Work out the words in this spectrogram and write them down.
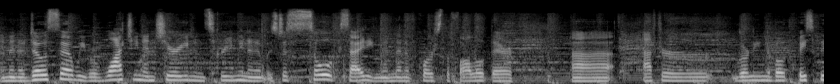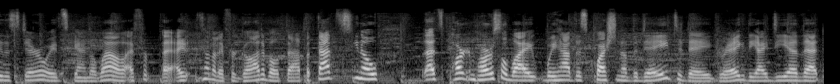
in Minnedosa. We were watching and cheering and screaming, and it was just so exciting. And then, of course, the fallout there uh, after learning about basically the steroid scandal. Wow, I, for, I it's not that I forgot about that, but that's you know that's part and parcel why we have this question of the day today, Greg. The idea that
